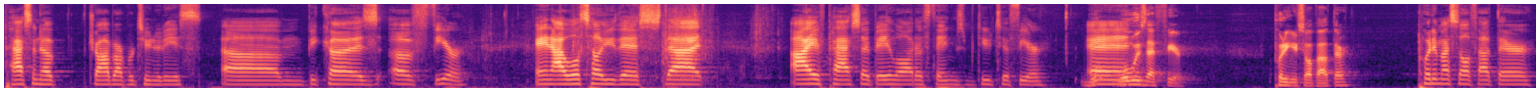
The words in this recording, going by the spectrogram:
passing up job opportunities um, because of fear, and I will tell you this: that I've passed up a lot of things due to fear. Wh- what And was that fear? Putting yourself out there? putting myself out there,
